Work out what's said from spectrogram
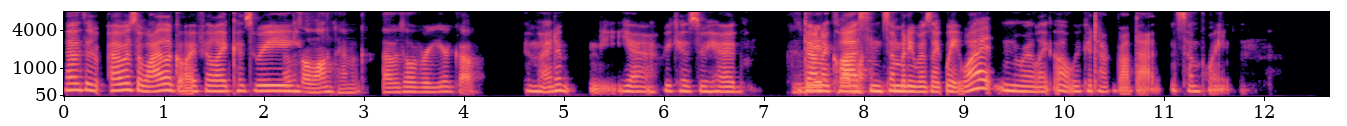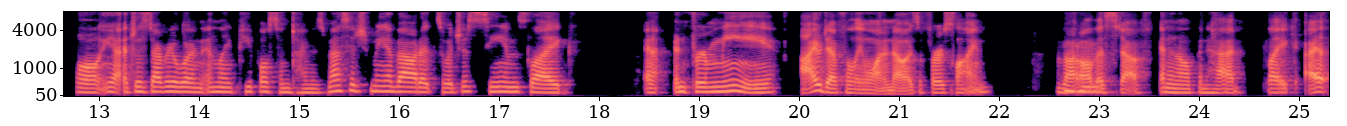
That was a, that was a while ago. I feel like because we. That was a long time ago. That was over a year ago. it might have yeah because we had done a class and somebody was like, wait, what? And we're like, oh, we could talk about that at some point. Well, yeah, just everyone and like people sometimes message me about it. So it just seems like, and, and for me, I definitely want to know as a first line about all Mhm. this stuff in an open head. Like I,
